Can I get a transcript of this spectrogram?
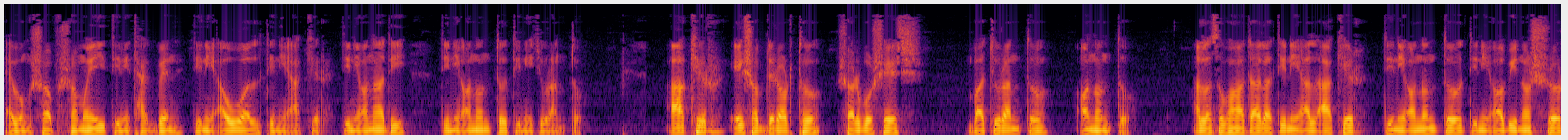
এবং সব সময়েই তিনি থাকবেন, তিনি আউয়াল, তিনি আখির, তিনি অনাদি, তিনি অনন্ত, তিনি চূড়ান্ত। আখির এই শব্দের অর্থ সর্বশেষ বা চূড়ান্ত, অনন্ত। আল্লাহ সুবাহতাল্লাহ তিনি আল আখির তিনি অনন্ত, তিনি অবিনশ্বর,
